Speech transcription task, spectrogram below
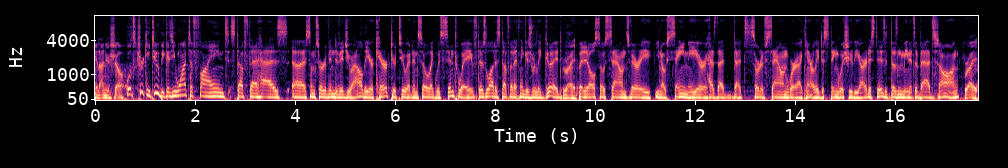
it on your show. Well, it's tricky too because you want to find stuff that has uh, some sort of individuality or character to it, and so like with synthwave, there's a lot of stuff that I think is really good, Right. But it also sounds very you know samey or has that that sort of sound where I can't really distinguish who the artist is. It doesn't mean it's a bad song, Right.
